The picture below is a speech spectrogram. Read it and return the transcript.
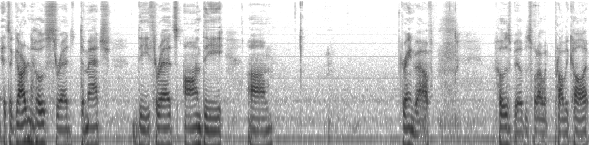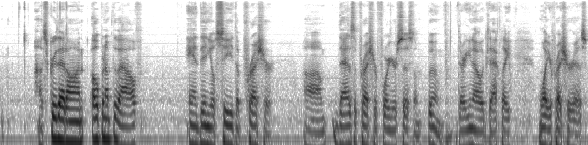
it's a garden hose thread to match the threads on the um, drain valve. Hose bib is what I would probably call it. Uh, screw that on, open up the valve, and then you'll see the pressure. Um, that is the pressure for your system. Boom. There you know exactly what your pressure is.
